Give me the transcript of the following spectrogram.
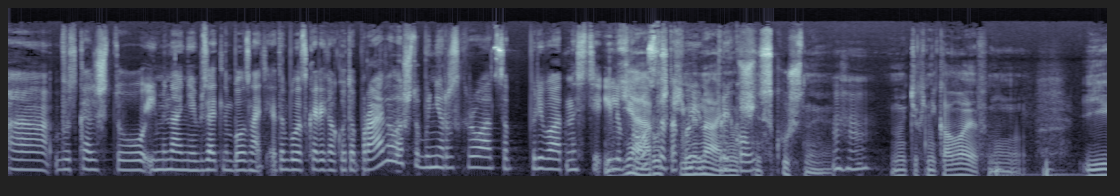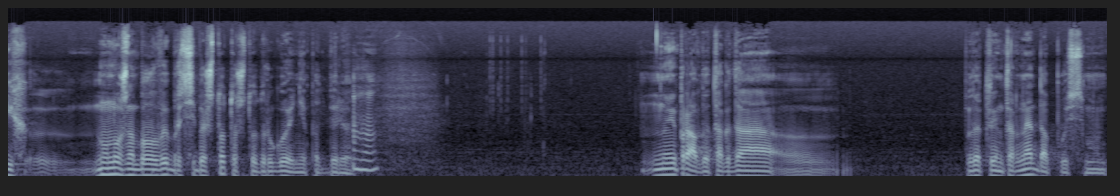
А, Вы сказали, что имена не обязательно было знать. Это было скорее какое-то правило, чтобы не раскрываться приватности, или Я, просто русские такой имена, прикол? они очень скучные. Ну, этих Николаев, ну, и их, э, ну, нужно было выбрать себе что-то, что другое не подберет. Ну и правда, тогда э, вот этот интернет, допустим, он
